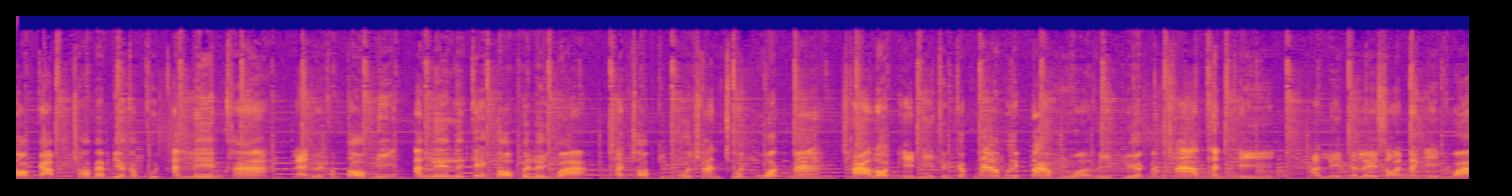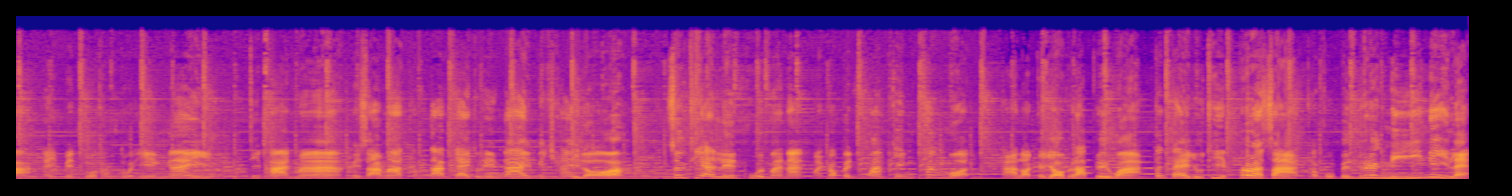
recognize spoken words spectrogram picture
ตอบกลับชอบแบบเดียวกับคุณอันเลนค่ะ และโดยคำตอบนี้อันเลนเลยแกล้งตอบไปเลยว่า ฉันชอบกินโพชั่นชวนอ้วกนะ ชาลอตเห็นนี่ถึงกับหน้ามืดตามัวรีบเลือกน้ำชาทันทีอันเลนก็เลยสอนนางเอกว่าให้เป็นตัวของตัวเองไง ที่ผ่านมาไม่สามารถทำตามใจตัวเองได้ไม่ใช่หรอ ซึ่งที่อันเลนพูดมานั้นมันก็เป็นความจริงทั้งหมดชาลอตก็ยอมรับด้วยว่า ตั้งแต่อยู่ที่ปราสาทก็คงเป็นเรื่องนี้นี่แหละ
